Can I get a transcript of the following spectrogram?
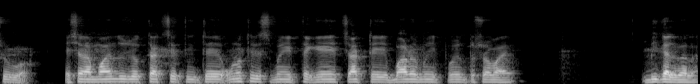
শুভ। এছাড়া মহেন্দ্র যোগ থাকছে তিনটে উনত্রিশ মিনিট থেকে চারটে বারো মিনিট পর্যন্ত সময় বিকালবেলা।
